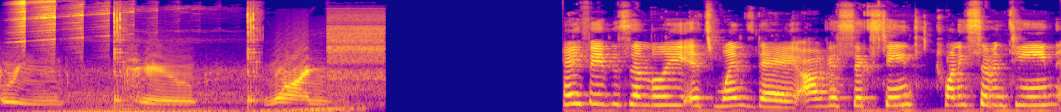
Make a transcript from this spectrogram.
Three, two, one. Hey Faith Assembly, it's Wednesday, August 16th, 2017,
